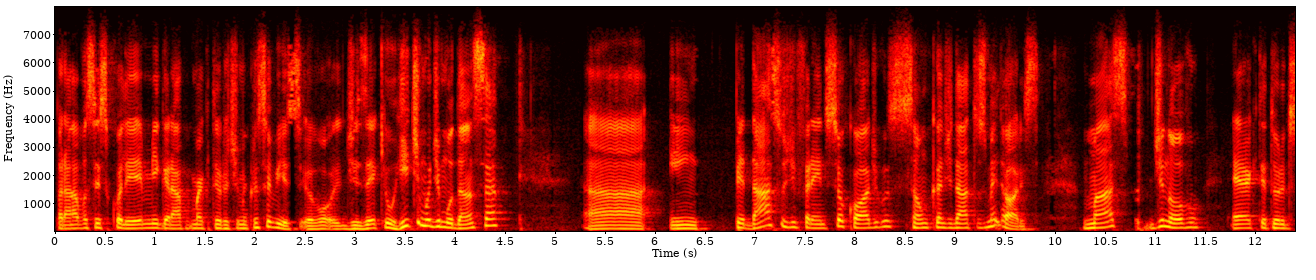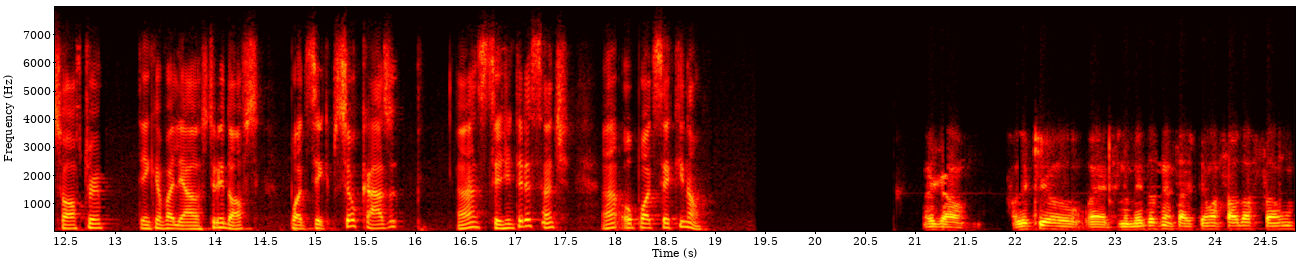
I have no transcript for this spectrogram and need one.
para você escolher migrar para uma arquitetura de microserviços. Eu vou dizer que o ritmo de mudança uh, em pedaços diferentes do seu código são candidatos melhores. Mas, de novo, é arquitetura de software, tem que avaliar os trade-offs. Pode ser que para o seu caso uh, seja interessante, uh, ou pode ser que não. Legal. Olha aqui, Edson, no meio das mensagens tem uma saudação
